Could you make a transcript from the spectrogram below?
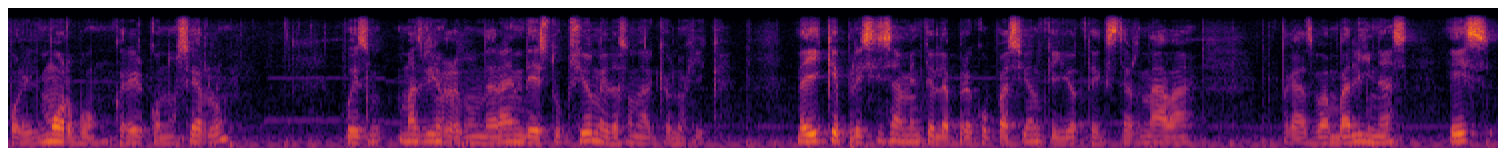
por el morbo, querer conocerlo, pues más bien redundará en destrucción de la zona arqueológica. De ahí que precisamente la preocupación que yo te externaba tras bambalinas es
